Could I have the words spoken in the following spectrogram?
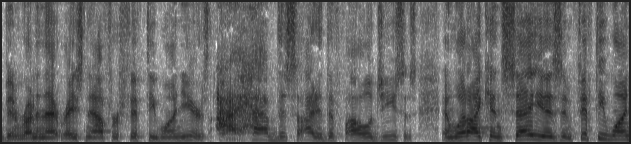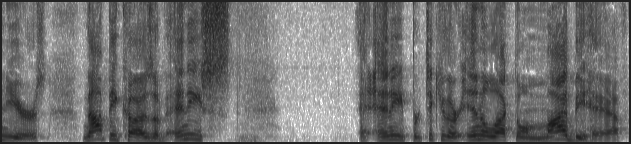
Been running that race now for 51 years. I have decided to follow Jesus. And what I can say is in 51 years, not because of any, any particular intellect on my behalf,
